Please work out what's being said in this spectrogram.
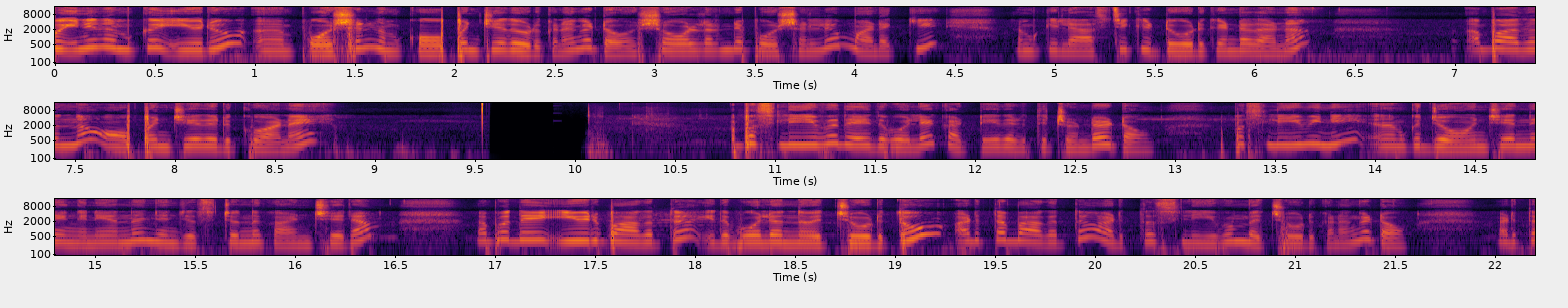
അപ്പോൾ ഇനി നമുക്ക് ഈ ഒരു പോർഷൻ നമുക്ക് ഓപ്പൺ ചെയ്ത് കൊടുക്കണം കേട്ടോ. ഷോൾഡറിന്റെ പോർഷനിൽ മടക്കി നമുക്ക് ഇലാസ്റ്റിക് ഇട്ട് കൊടുക്കേണ്ടതാണ്. അപ്പോൾ അതൊന്ന് ഓപ്പൺ ചെയ്തെടുക്കുവാണേ. അപ്പോൾ സ്ലീവ് ഇതേ ഇതുപോലെ കട്ട് ചെയ്തെടുത്തിട്ടുണ്ട് കേട്ടോ. അപ്പോൾ സ്ലീവ് ഇനി നമുക്ക് ജോയിൻ ചെയ്യുന്നത് എങ്ങനെയാണെന്ന് ഞാൻ ജസ്റ്റ് ഒന്ന് കാണിച്ചു തരാം. അപ്പോൾ ഇതേ ഈ ഒരു ഭാഗത്ത് ഇതുപോലെ ഒന്ന് വെച്ച് കൊടുത്തു. അടുത്ത ഭാഗത്ത് അടുത്ത സ്ലീവും വെച്ച് കൊടുക്കണം കേട്ടോ. അടുത്ത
